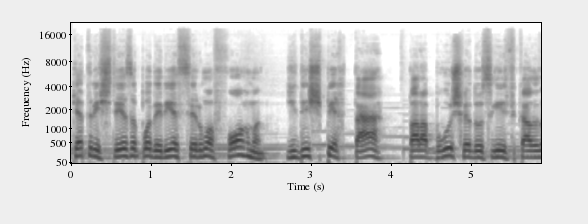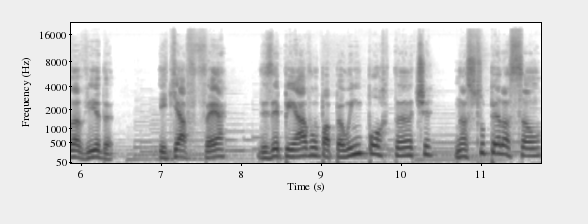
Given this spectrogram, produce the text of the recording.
que a tristeza poderia ser uma forma de despertar para a busca do significado da vida e que a fé desempenhava um papel importante na superação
